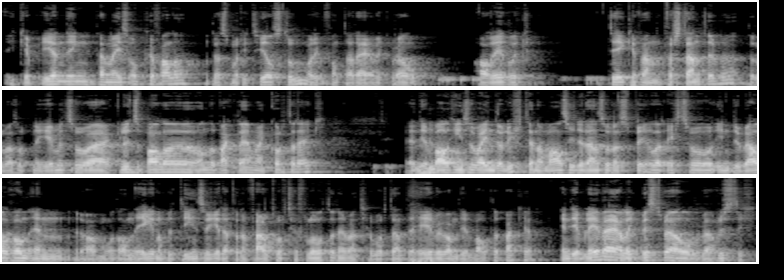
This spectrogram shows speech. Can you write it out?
Ik heb één ding dat mij is opgevallen. Dat is maar iets heel stom, maar ik vond dat eigenlijk wel al redelijk teken van verstand hebben. Er was op een gegeven moment zo wat klutsballen aan de baklijn van Kortrijk. En die bal ging zo wat in de lucht. En normaal zie je dan zo'n speler echt zo in duel gaan. En ja, je moet al 9 op de 10 zeggen dat er een fout wordt gefloten. Hè, want je wordt dan te hevig om die bal te pakken. En die bleef eigenlijk best wel, wel rustig.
